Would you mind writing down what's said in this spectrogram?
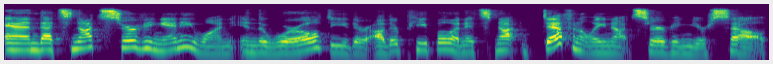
And that's not serving anyone in the world, either other people, and it's not definitely not serving yourself.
